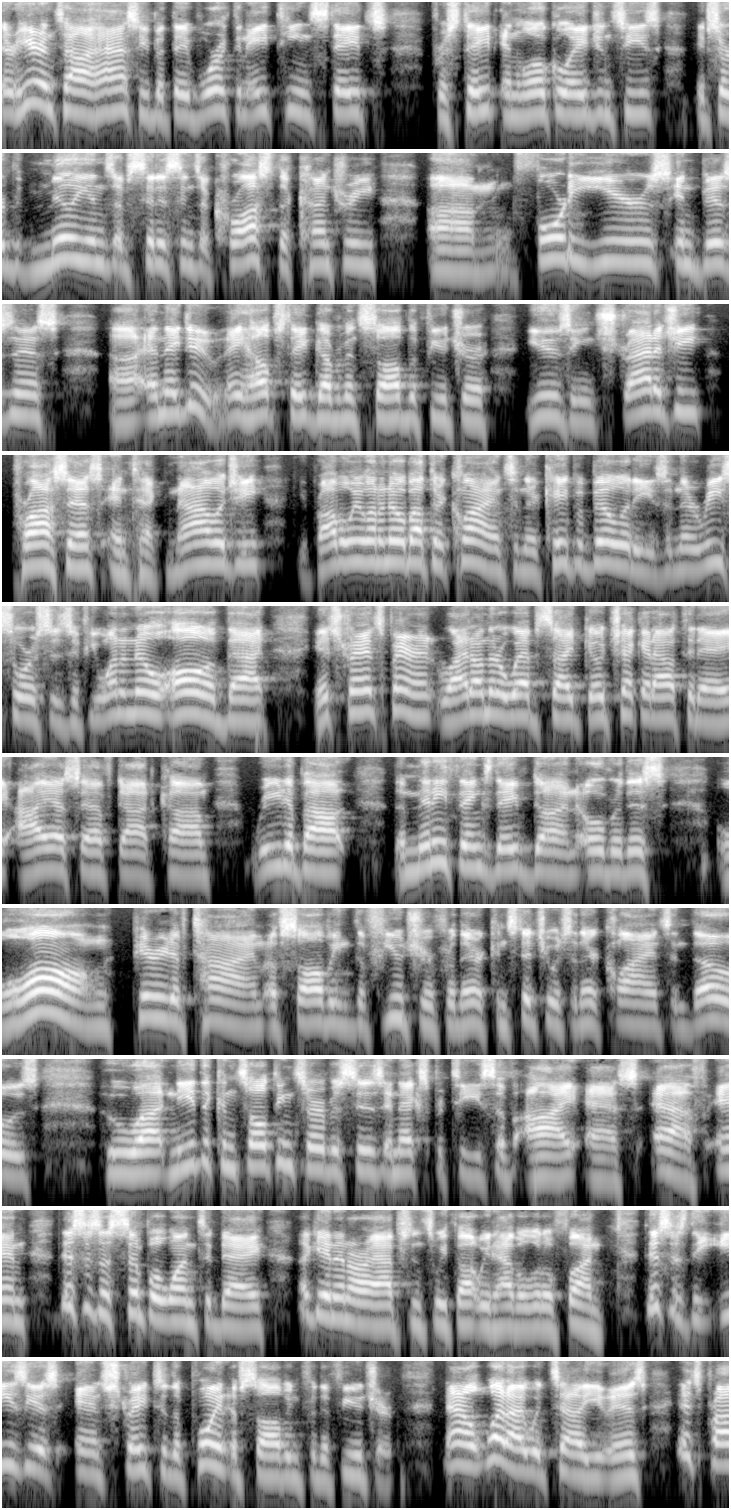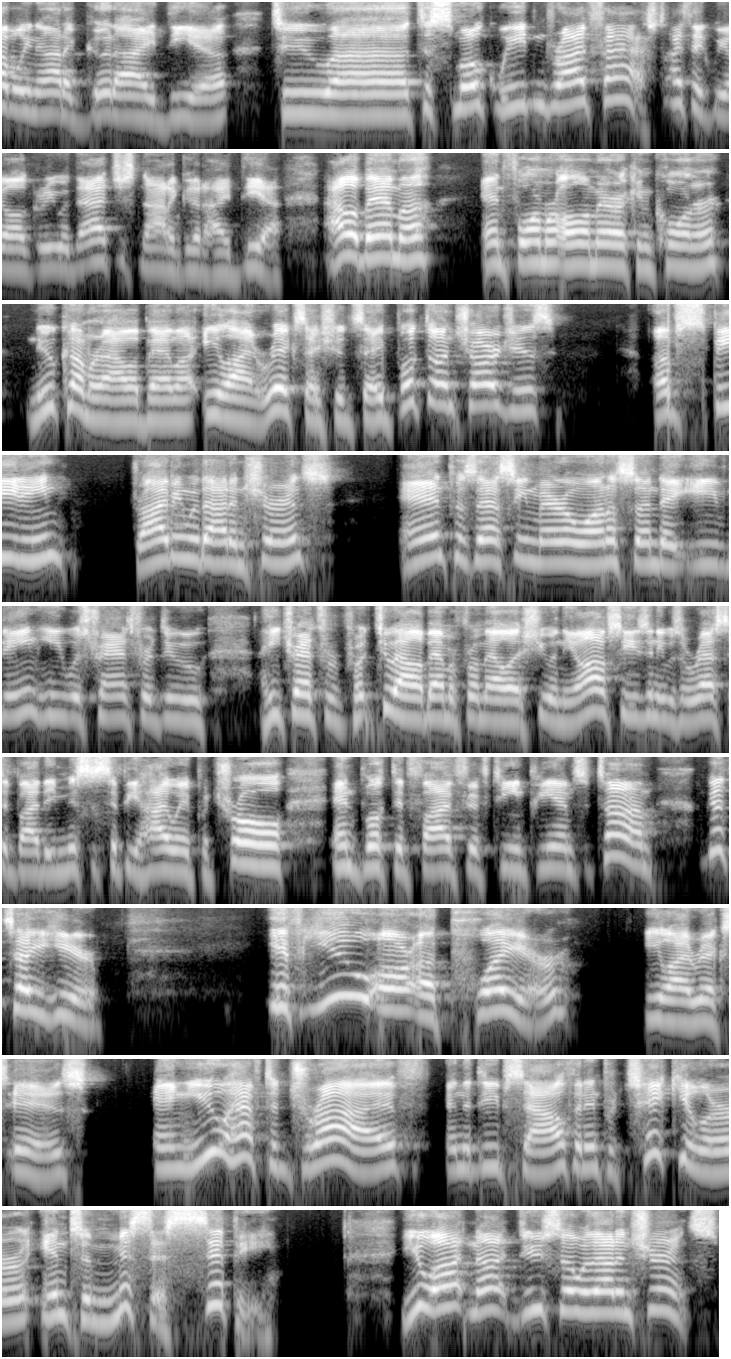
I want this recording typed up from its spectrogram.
They're here in Tallahassee, but they've worked in 18 states for state and local agencies. They've served millions of citizens across the country, um, 40 years in business, uh, and they do. They help state governments solve the future using strategy, process, and technology. You probably want to know about their clients and their capabilities and their resources. If you want to know all of that, it's transparent right on their website. Go check it out today, isf.com. Read about the many things they've done over this long period of time of solving the future for their constituents and their clients and those who uh, need the consulting services and expertise of ISF. And this is a simple one today. Again, in our absence, we thought we'd have a little fun. This is the easiest and straight to the point of solving for the future. Now, what I would tell you is it's probably not a good idea to uh, to smoke weed and drive fast. I think we all agree with that. Just not a good idea. Alabama and former All American corner, newcomer Alabama, Eli Ricks, I should say, booked on charges of speeding, driving without insurance, and possessing marijuana Sunday evening. He was transferred to he transferred to Alabama from LSU in the offseason. He was arrested by the Mississippi Highway Patrol and booked at 5:15 p.m. So Tom, I'm going to tell you here, if you are a player, Eli Ricks is, and you have to drive in the deep south and in particular into Mississippi, you ought not do so without insurance.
